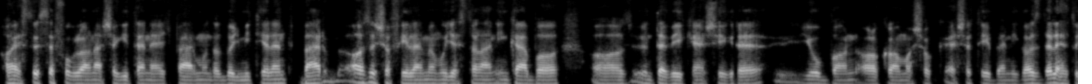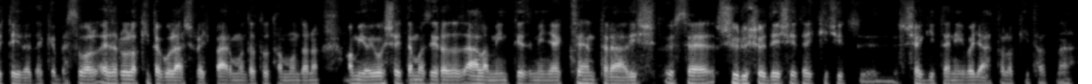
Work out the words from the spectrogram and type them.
Ha ezt összefoglalná, segítene egy pár mondatban, hogy mit jelent. Bár az is a félelmem, hogy ez talán inkább a, az öntevékenységre jobban alkalmasok esetében igaz, de lehet, hogy tévedek ebbe. Szóval erről a kitagolásról egy pár mondatot, ha mondana, ami a jól sejtem, azért az az állami intézmények centrális összesűrűsödését egy kicsit segíteni, vagy átalakíthatná.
